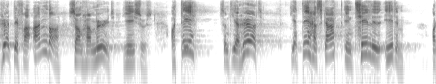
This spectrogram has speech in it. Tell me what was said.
hørt det fra andre, som har mødt Jesus. Og det, som de har hørt, ja, det har skabt en tillid i dem. Og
